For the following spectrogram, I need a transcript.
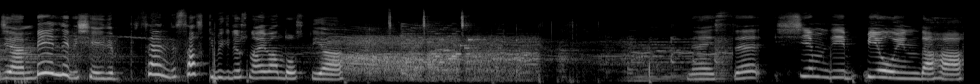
Öleceğim belli bir şeydi. Sen de saf gibi gidiyorsun hayvan dostu ya. Neyse şimdi bir oyun daha.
